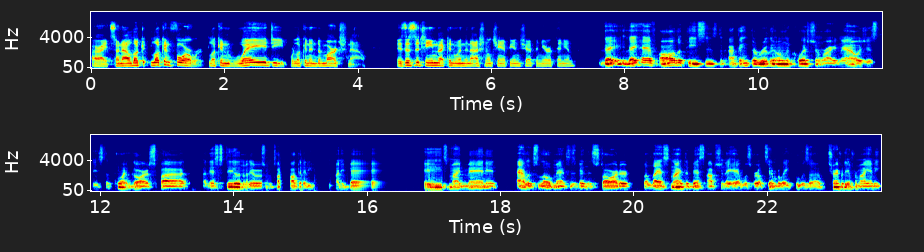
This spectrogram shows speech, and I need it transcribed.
All right. So now look looking forward, looking way deep. We're looking into March now. Is this a team that can win the national championship in your opinion? They they have all the pieces. I think the really only question right now is just is the point guard spot. There's still there was some talk that he Bates might man it. Alex Lomax has been the starter, but last night the best option they had was Earl Timberlake, who was uh, transferred in from Miami.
